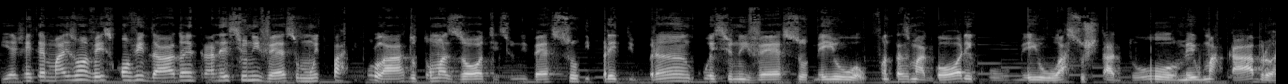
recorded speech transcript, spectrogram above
e a gente é mais uma vez convidado a entrar nesse universo muito particular do Tomazotti, esse universo de preto e branco, esse universo meio fantasmagórico, meio assustador, meio macabro.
